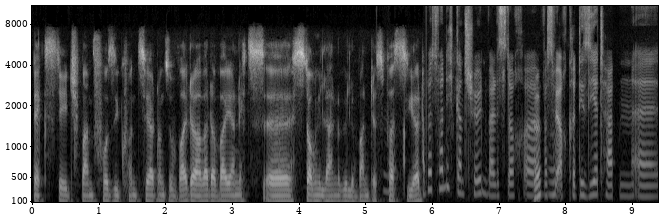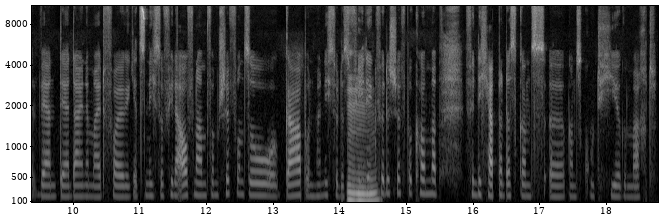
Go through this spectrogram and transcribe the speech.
Backstage beim Fossi-Konzert und so weiter, aber da war ja nichts äh, Storyline-Relevantes passiert. Aber das fand ich ganz schön, weil es doch, äh, ja? was wir auch kritisiert hatten äh, während der Dynamite-Folge, jetzt nicht so viele Aufnahmen vom Schiff und so gab und man nicht so das mhm. Feeling für das Schiff bekommen hat, finde ich, hat man das ganz, äh, ganz gut hier gemacht.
